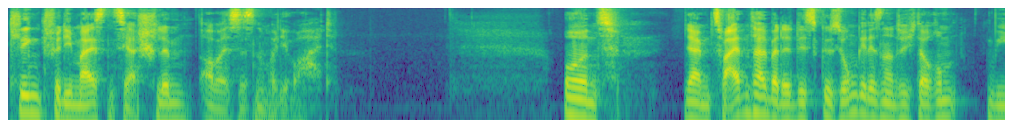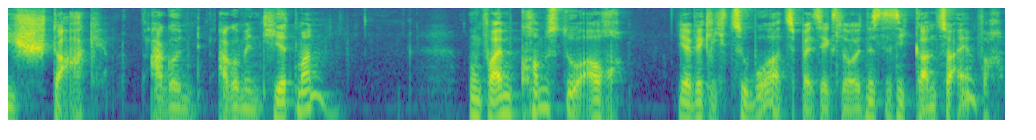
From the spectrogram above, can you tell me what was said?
Klingt für die meisten sehr schlimm, aber es ist nun mal die Wahrheit. Und ja, im zweiten Teil bei der Diskussion geht es natürlich darum, wie stark argumentiert man und vor allem kommst du auch ja wirklich zu Wort. Bei sechs Leuten ist das nicht ganz so einfach.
